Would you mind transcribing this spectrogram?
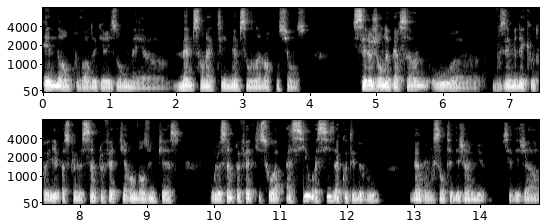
énorme pouvoir de guérison, mais euh, même sans l'acter, même sans en avoir conscience. C'est le genre de personne où euh, vous aimez les côtoyer parce que le simple fait qu'ils rentrent dans une pièce, ou le simple fait qu'il soit assis ou assise à côté de vous, ben vous vous sentez déjà mieux. C'est déjà,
